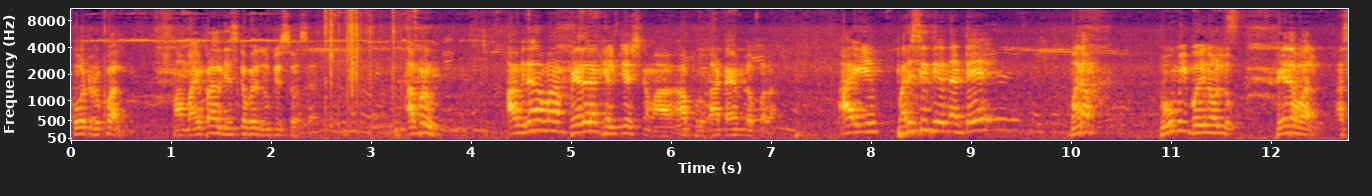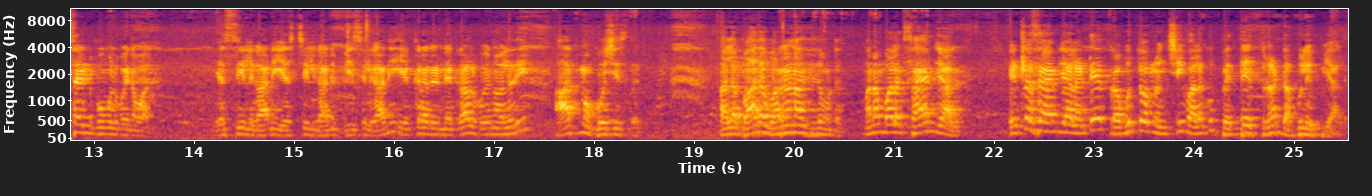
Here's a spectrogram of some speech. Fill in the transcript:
కోటి రూపాయలు. మా మైపాలు తీసుకుపోయి చూపిస్తాం సార్. అప్పుడు ఆ విధంగా మనం పేదలకు హెల్ప్ చేసినాం ఆ- అప్పుడు ఆ టైం లోపల. ఆ ఈ పరిస్థితి ఏంటంటే మనం భూమి పోయిన వాళ్ళు పేదవాళ్ళు అసైన్ భూములు పోయిన వాళ్ళు ఎస్సీలు కానీ ఎస్టీలు కానీ బీసీలు కానీ ఎకరా రెండు ఎకరాలు పోయిన వాళ్ళది ఆత్మ ఘోషిస్తుంది వాళ్ళ బాధ వర్ణనాతీతం ఉంటుంది. మనం వాళ్ళకి సాయం చేయాలి. ఎట్లా సాయం చేయాలంటే ప్రభుత్వం నుంచి వాళ్ళకు పెద్ద ఎత్తున డబ్బులు ఇప్పించాలి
